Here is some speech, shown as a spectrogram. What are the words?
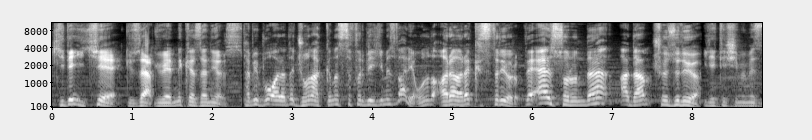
2'de 2. Güzel. Güvenini kazanıyoruz. Tabii bu arada John hakkında sıfır bilgimiz var ya onu da ara ara kıstırıyorum. Ve en sonunda adam çözülüyor. İletişimimiz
